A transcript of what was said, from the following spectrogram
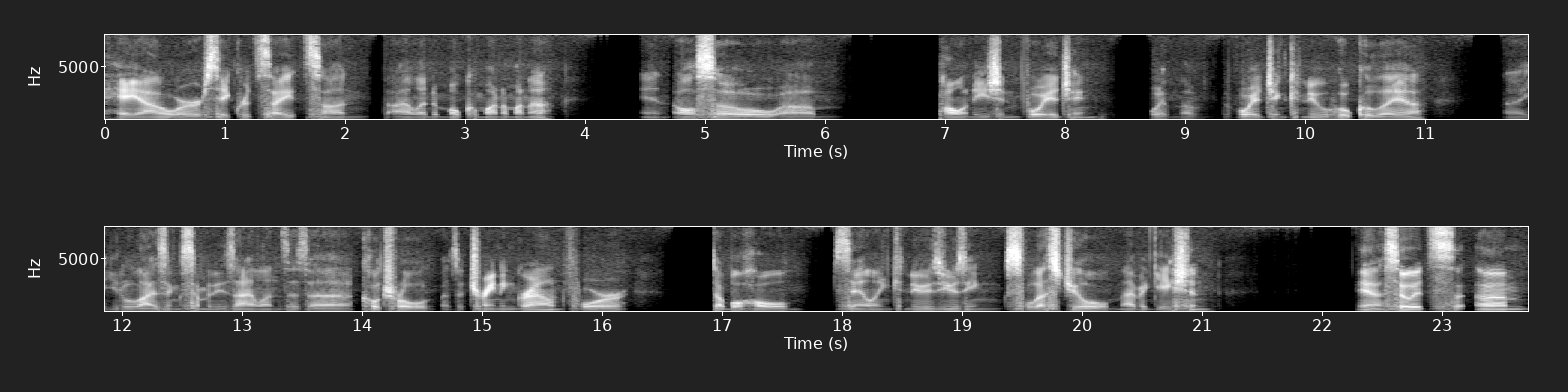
heiau or sacred sites on the island of Mokumanamana, and also um, Polynesian voyaging with the, the voyaging canoe Hokulea, uh, utilizing some of these islands as a cultural, as a training ground for double-hulled sailing canoes using celestial navigation. Yeah, so it's um,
